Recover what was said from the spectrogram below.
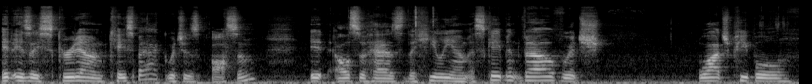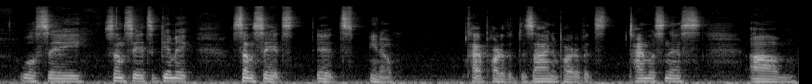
It is a screw down case back, which is awesome. It also has the helium escapement valve, which watch people will say some say it's a gimmick, some say it's it's you know part of the design and part of its timelessness. Um,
